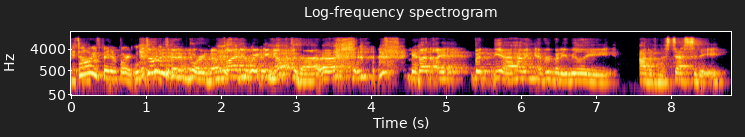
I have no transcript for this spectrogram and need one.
It's always um, been important. It's always been important. I'm glad you're waking up to that. Uh, yeah. But I, but yeah, having everybody really out of necessity,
